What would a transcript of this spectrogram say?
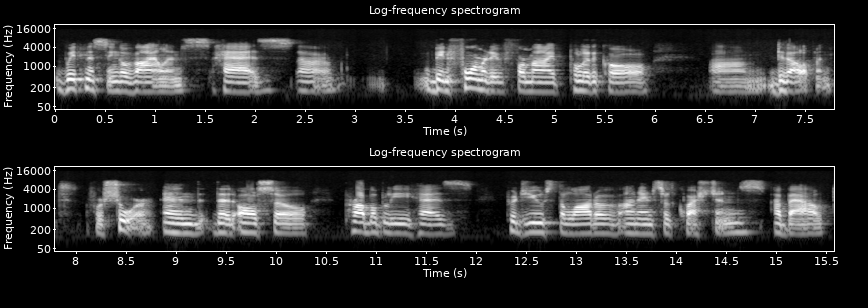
witnessing of violence has uh, been formative for my political um, development, for sure, and that also probably has produced a lot of unanswered questions about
